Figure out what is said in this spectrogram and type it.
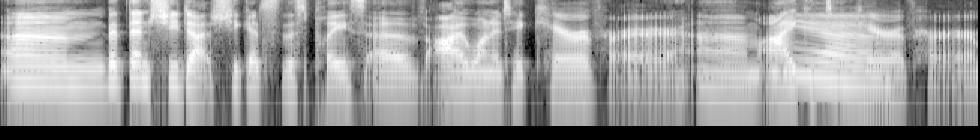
Um, but then she does. She gets to this place of I want to take care of her. Um, I could take care of her.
